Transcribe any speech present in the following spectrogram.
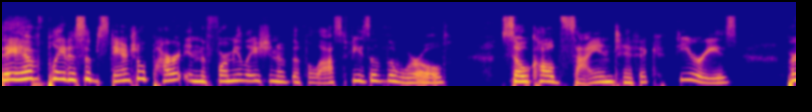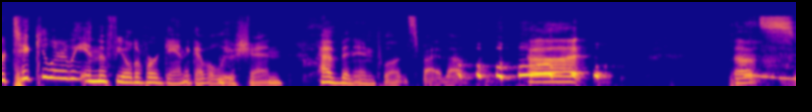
They have played a substantial part in the formulation of the philosophies of the world, so called scientific theories, particularly in the field of organic evolution, have been influenced by them. Uh, that's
